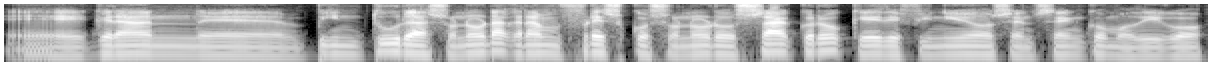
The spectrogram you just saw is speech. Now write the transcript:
eh, gran eh, pintura sonora, gran fresco sonoro sacro que definió Sensen, como digo,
